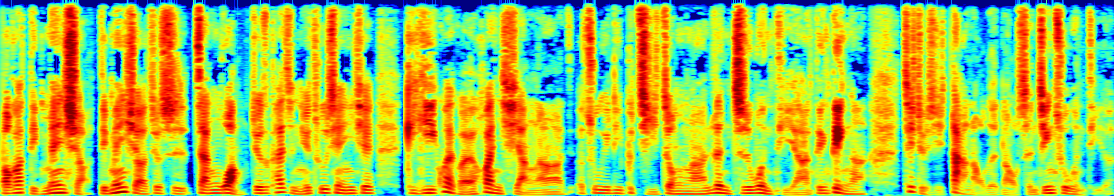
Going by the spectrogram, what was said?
包括 dementia，dementia 就是譫妄，就是开始你会出现一些奇奇怪怪的幻想啊，注意力不集中啊，认知问题啊，等等啊，这就是大脑的脑神经出问题了。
